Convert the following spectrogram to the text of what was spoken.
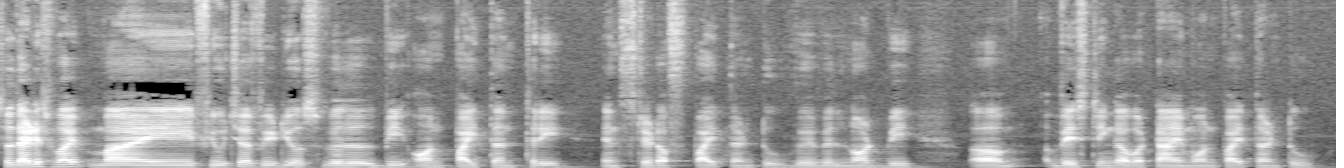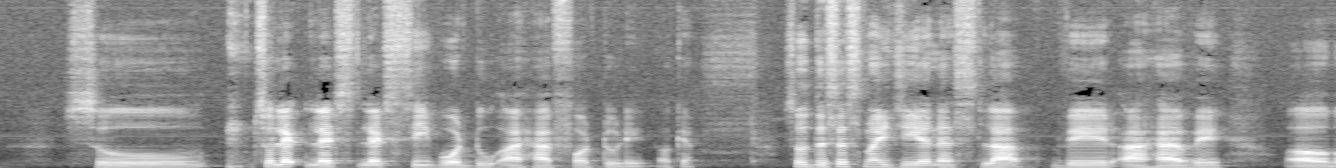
So that is why my future videos will be on python 3 instead of python 2 we will not be um, wasting our time on python 2 so so let let's let's see what do i have for today okay? So this is my gns lab where i have a uh,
